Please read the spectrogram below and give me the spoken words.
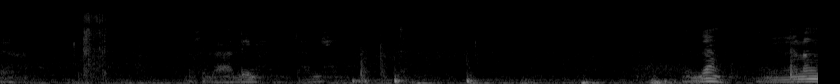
Ayan. Sa lalim. Dami. Ayan lang. Yan ang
